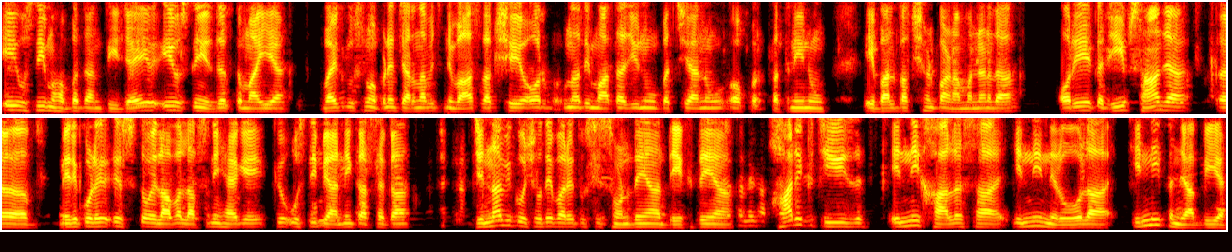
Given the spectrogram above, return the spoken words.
ਇਹ ਉਸ ਦੀ ਮੁਹੱਬਤ ਦਾ ਨਤੀਜਾ ਹੈ। ਇਹ ਇਹ ਉਸਨੇ ਇੱਜ਼ਤ ਕਮਾਈ ਆ। ਵਾਹਿਗੁਰੂ ਉਸ ਨੂੰ ਆਪਣੇ ਚਰਨਾਂ ਵਿੱਚ ਨਿਵਾਸ ਬਖਸ਼ੇ ਔਰ ਉਹਨਾਂ ਦੇ ਮਾਤਾ ਜੀ ਨੂੰ, ਬੱਚਿਆਂ ਨੂੰ, ਔਰ ਪਤਨੀ ਨੂੰ ਇਹ ਬਲ ਬਖਸ਼ਣ ਭਾਣਾ ਮੰਨਣ ਦਾ। ਔਰ ਇਹ ਇੱਕ ਅਜੀਬ ਸਾਂਝ ਆ। ਮੇਰੇ ਕੋਲ ਇਸ ਤੋਂ ਇਲਾਵਾ ਲਫ਼ਜ਼ ਨਹੀਂ ਹੈਗੇ ਕਿ ਉਸ ਦੀ ਬਿਆਨ ਨਹੀਂ ਕਰ ਸਕਾਂ। ਜਿੰਨਾ ਵੀ ਕੁਝ ਉਹਦੇ ਬਾਰੇ ਤੁਸੀਂ ਸੁਣਦੇ ਆ, ਦੇਖਦੇ ਆ, ਹਰ ਇੱਕ ਚੀਜ਼ ਇੰਨੀ ਖਾਲਸ ਆ, ਇੰਨੀ ਨਿਰੋਲ ਆ, ਇੰਨੀ ਪੰਜਾਬੀ ਆ।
